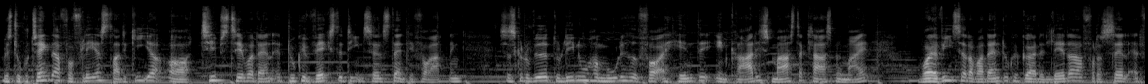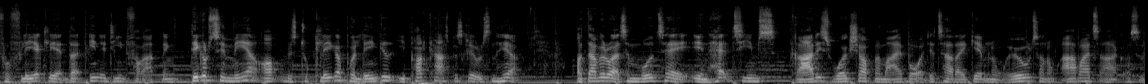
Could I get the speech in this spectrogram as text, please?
Hvis du kunne tænke dig at få flere strategier og tips til, hvordan at du kan vækste din selvstændige forretning, så skal du vide, at du lige nu har mulighed for at hente en gratis masterclass med mig, hvor jeg viser dig, hvordan du kan gøre det lettere for dig selv at få flere klienter ind i din forretning. Det kan du se mere om, hvis du klikker på linket i podcastbeskrivelsen her, og der vil du altså modtage en halv times gratis workshop med mig, hvor jeg tager dig igennem nogle øvelser, nogle arbejdsark osv.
